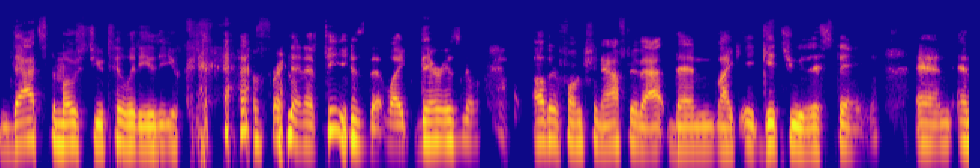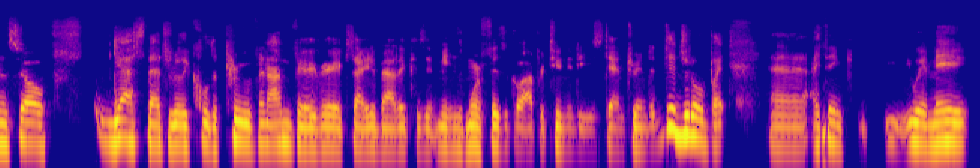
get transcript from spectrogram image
that's the most utility that you could have for an NFT is that like there is no other function after that than like it gets you this thing. And and so yes, that's really cool to prove and I'm very very excited about it because it means more physical opportunities to enter into digital, but uh, I think we may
